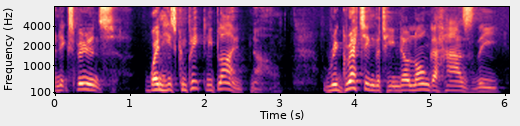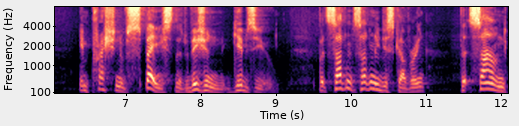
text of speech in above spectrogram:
an experience when he's completely blind now, regretting that he no longer has the impression of space that vision gives you, but suddenly discovering that sound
